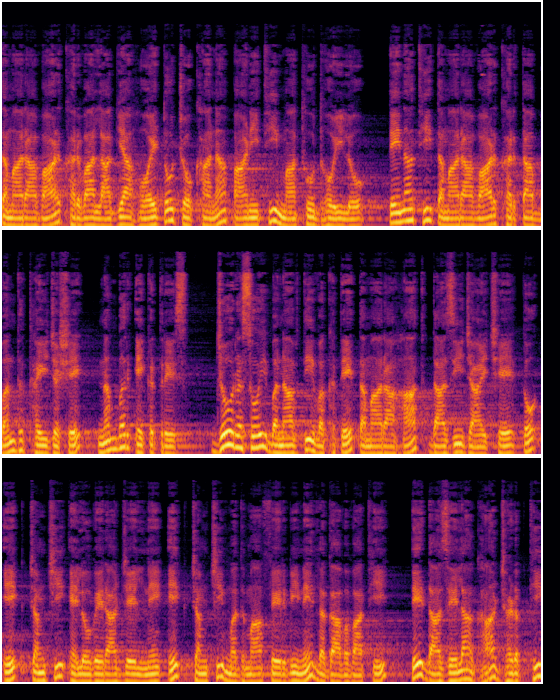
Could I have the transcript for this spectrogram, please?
તમારા વાળ ખરવા લાગ્યા હોય તો ચોખાના પાણીથી માથું ધોઈ લો. તેનાથી તમારા વાળ ખરતા બંધ થઈ જશે. નંબર એકત્રીસ. જો રસોઈ બનાવતી વખતે તમારા હાથ દાઝી જાય છે, તો એક ચમચી એલોવેરા જેલને એક ચમચી મધમાં ફેરવીને લગાવવાથી તે દાઝેલા ઘા ઝડપથી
